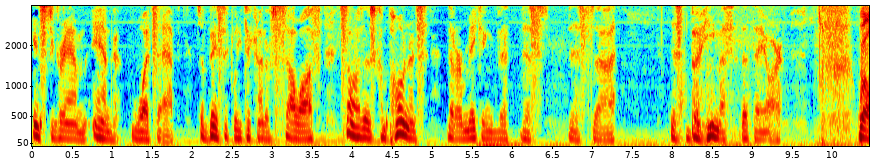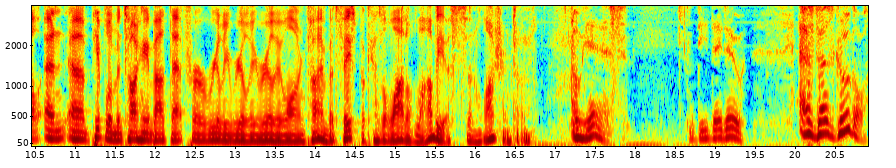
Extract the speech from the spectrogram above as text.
Instagram and WhatsApp. So basically, to kind of sell off some of those components that are making the, this this uh, this behemoth that they are. Well, and uh, people have been talking about that for a really, really, really long time. But Facebook has a lot of lobbyists in Washington. Oh yes, indeed they do. As does Google,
